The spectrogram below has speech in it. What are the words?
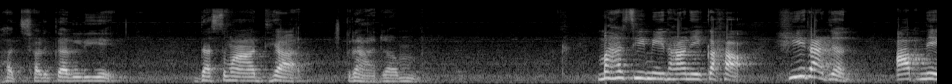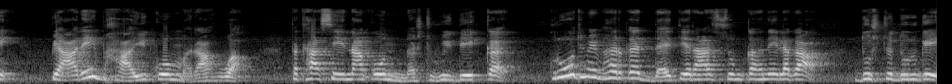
भक्षण कर लिए। दसवां अध्याय प्रारंभ। महर्षि मेधा ने कहा, हे राजन, आपने प्यारे भाई को मरा हुआ तथा सेना को नष्ट हुई देखकर क्रोध में भरकर दैत्यराज सुम कहने लगा, दुष्ट दुर्गे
